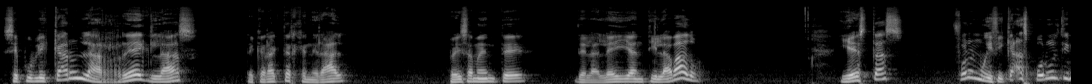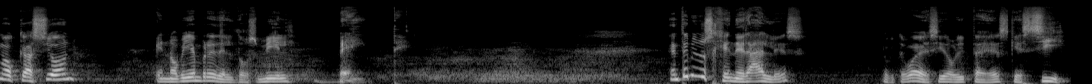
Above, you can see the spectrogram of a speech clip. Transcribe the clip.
se publicaron las reglas de carácter general, precisamente de la ley antilavado. Y estas fueron modificadas por última ocasión en noviembre del 2020. En términos generales, lo que te voy a decir ahorita es que sí,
